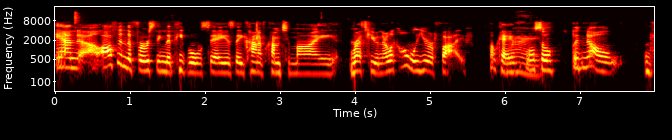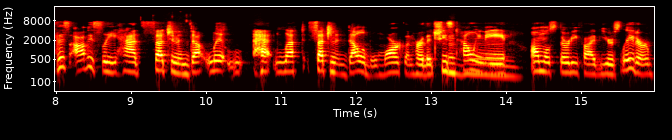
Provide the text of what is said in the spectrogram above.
And uh, often the first thing that people will say is they kind of come to my rescue and they're like, oh, well, you're a five. Okay. Right. Well, so, but no, this obviously had such an indel- had left such an indelible mark on her that she's mm-hmm. telling me mm-hmm. almost 35 years later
